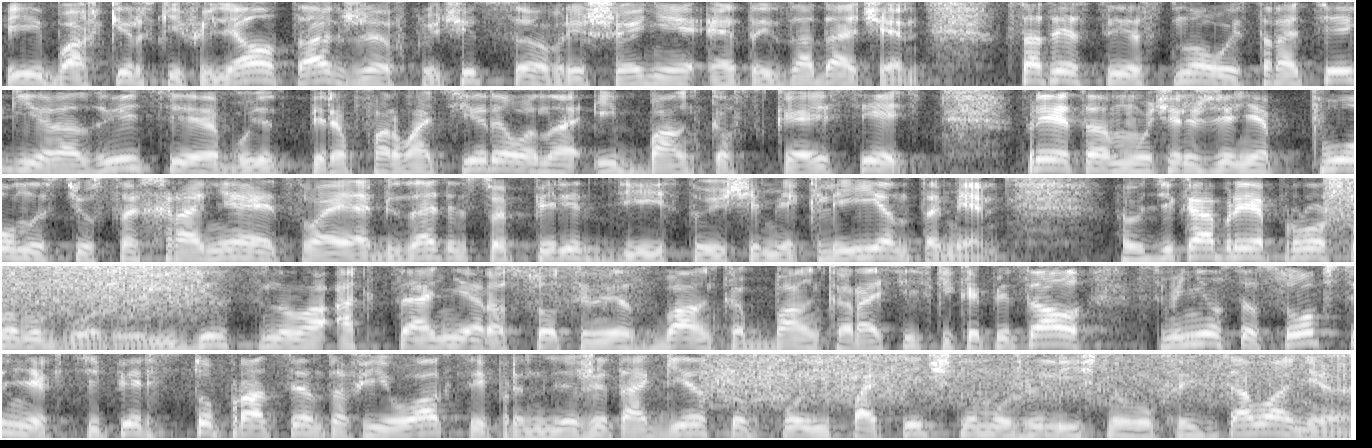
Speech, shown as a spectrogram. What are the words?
и башкирский филиал также включится в решение этой задачи. В соответствии с новой стратегией развития будет переформатирована и банковская сеть. При этом учреждение полностью сохраняет свои обязательства перед действующими клиентами. В декабре прошлого года у единственного акционера Социнвестбанка, банка «Российский капитал», сменился собственник. Теперь 100% его акций принадлежит агентству по ипотечному жилищному кредитованию,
